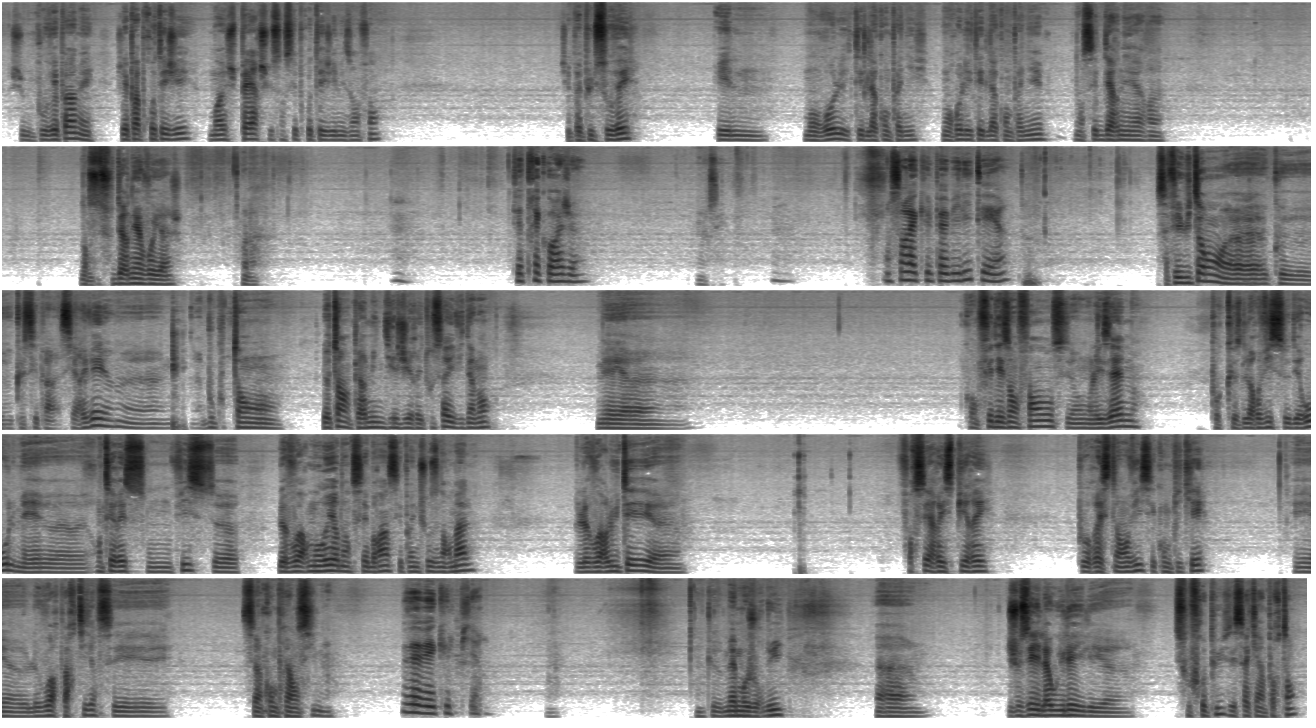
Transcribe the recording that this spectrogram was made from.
je ne pouvais pas, mais je l'ai pas protégé. Moi, je perds, je suis censé protéger mes enfants. J'ai pas pu le sauver. Et mon rôle était de l'accompagner. Mon rôle était de l'accompagner dans cette dernière, dans ce dernier voyage. Voilà. C'est très courageux. Merci. On sent la culpabilité. Hein ça fait huit ans euh, que, que c'est arrivé. Hein. Euh, beaucoup de temps. Le temps a permis de digérer tout ça, évidemment. Mais euh, quand on fait des enfants, on les aime pour que leur vie se déroule, mais enterrer son fils, le voir mourir dans ses bras, c'est pas une chose normale. Le voir lutter, forcer à respirer pour rester en vie, c'est compliqué. Et le voir partir, c'est incompréhensible. Vous avez vécu le pire. Donc, euh, même aujourd'hui, euh, José, là où il est, il ne euh, souffre plus, c'est ça qui est important.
